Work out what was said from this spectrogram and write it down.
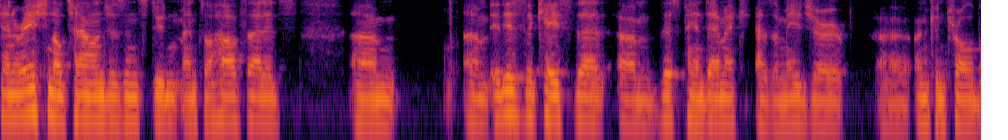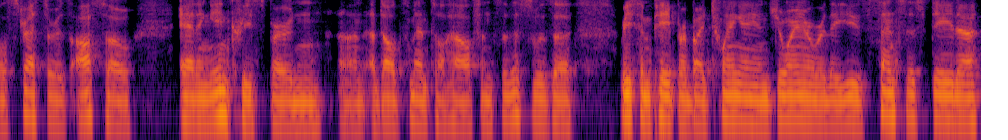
generational challenges in student mental health, that it's um, um, it is the case that um, this pandemic, as a major uh, uncontrollable stressor, is also adding increased burden on adults' mental health. And so this was a recent paper by Twenge and Joiner where they used census data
